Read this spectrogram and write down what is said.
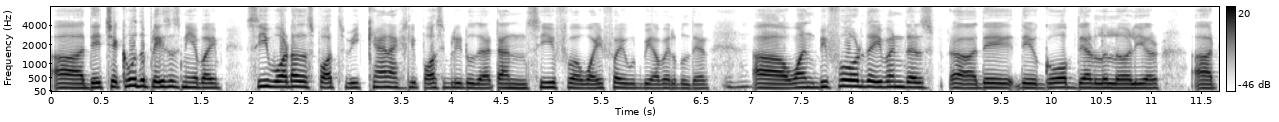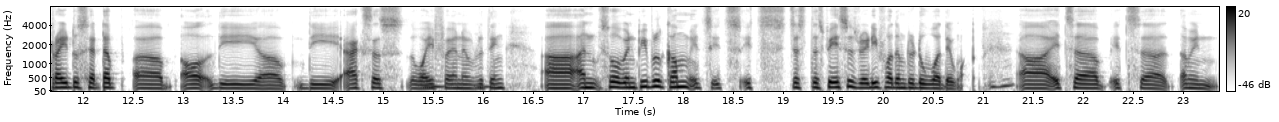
uh, they check out the places nearby see what are the spots we can actually possibly do that and see if uh, wi-fi would be available there Mhm. uh, one before the event there's uh, they they go up there a little earlier uh, try to set up uh, all the uh, the access the wi-fi and mhm. everything uh, and so when people come it's it's it's just the space is ready for them to do what they want Mhm. uh, it's uh, it's uh, i mean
